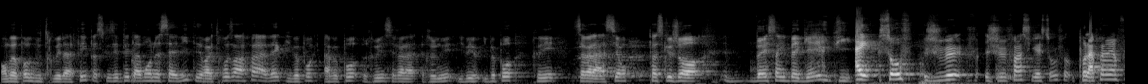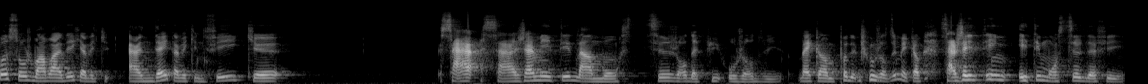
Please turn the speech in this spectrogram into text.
On veut pas que vous trouviez la fille parce que c'est peut-être l'amour de sa vie. T'es avec trois enfants avec, il veut pas, elle veut pas ruiner ses rela- ruiner- il, veut, il veut pas ruiner sa relation parce que genre Vincent il bégaye puis Hey, sauf, je veux, je veux faire cette question. Pour la première fois, sauf, je m'en vais à, date avec, à une date avec une fille que ça, ça a jamais été dans mon style, genre depuis aujourd'hui. Ben, comme, pas depuis aujourd'hui, mais comme, ça a jamais été, été mon style de fille.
